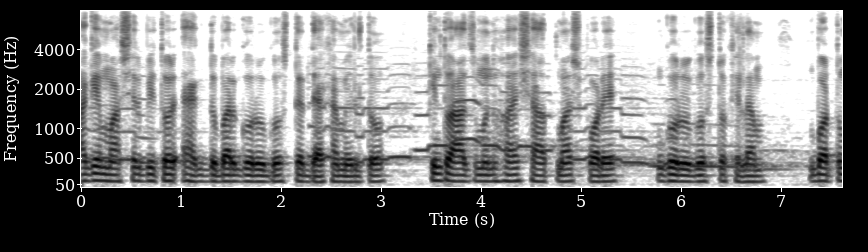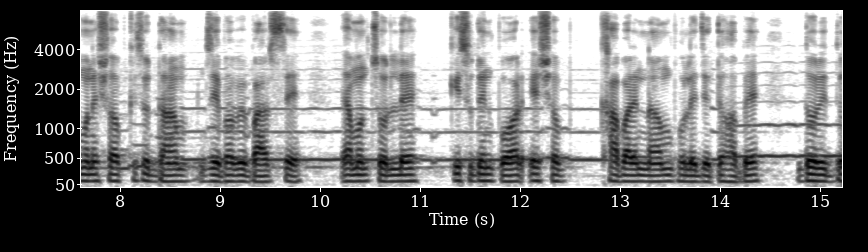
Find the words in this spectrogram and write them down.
আগে মাসের ভিতর এক দুবার গরুর গোস্তের দেখা মিলতো, কিন্তু আজ মনে হয় সাত মাস পরে গরুর গোস্ত খেলাম। বর্তমানে সব কিছুর দাম যেভাবে বাড়ছে, এমন চললে কিছুদিন পর এসব খাবারের নাম ভুলে যেতে হবে দরিদ্র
